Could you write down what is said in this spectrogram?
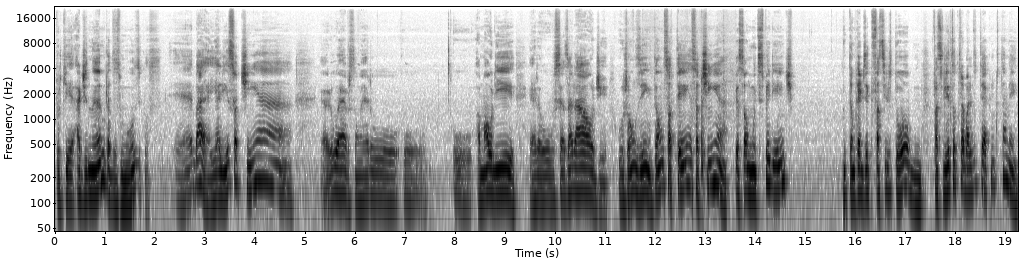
Porque a dinâmica dos músicos é. Bah, e ali só tinha. Era o Everson, era o. o o a Mauri, era o César Aldi, o Joãozinho. Então só tem, só tinha pessoal muito experiente. Então quer dizer que facilitou, facilita o trabalho do técnico também.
